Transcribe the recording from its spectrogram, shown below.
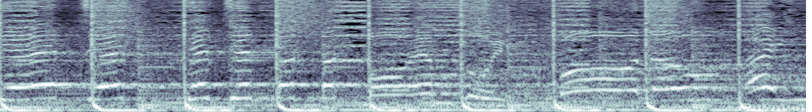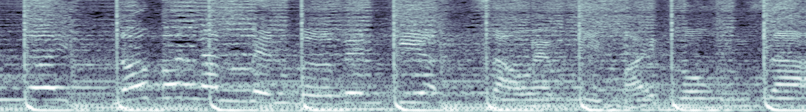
Chết chết chết chết, mất mất bò em rồi. Bò đâu anh ơi, nó vẫn ăn bên bờ bên kia. Sao em tìm mãi không ra?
